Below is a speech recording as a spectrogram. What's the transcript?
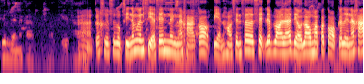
ขึ้นเลยนะครับโอเคคอ่ารับก็คือสรุปสีน้ำเงินเสียเส้นหนึ่งนะคะ ก็เปลี่ยนฮอเซนเซอร์เสร็จเรียบร้อยแล้ว เดี๋ยวเรามาประกอบกันเลยนะคะ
